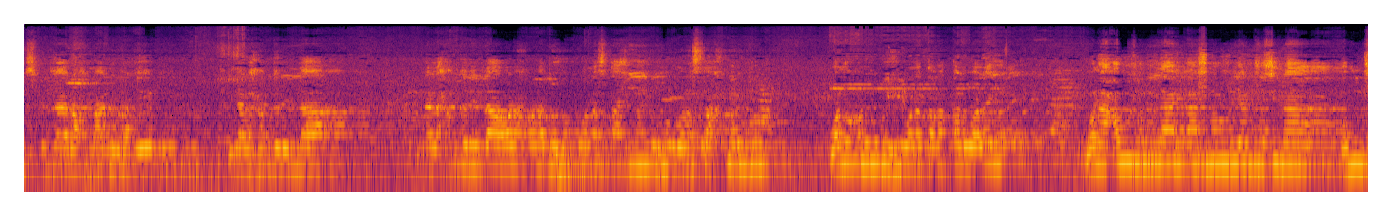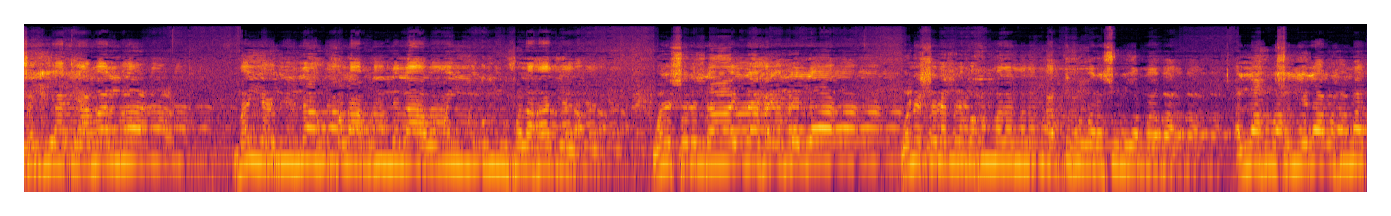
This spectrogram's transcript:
بسم الله الرحمن الرحيم. إن الحمد لله إن الحمد لله ونحمده ونستعينه ونستغفره ونؤمن به ونتوكل عليه. ونعوذ بالله من شرور أنفسنا ومن سيئات أعمالنا. من يهد الله فلا مضل له ومن يضلل فلا هادي له. ونشهد ان لا اله الا الله ونشهد ان محمدا عبده ورسوله اما بعد اللهم صل على محمد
